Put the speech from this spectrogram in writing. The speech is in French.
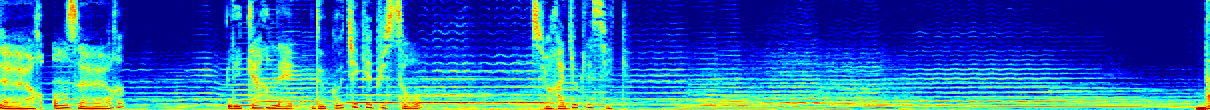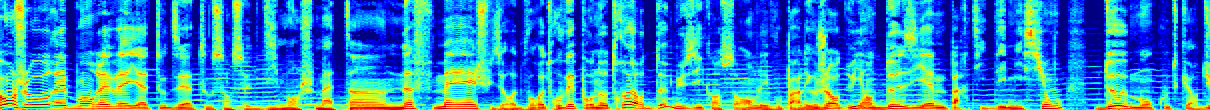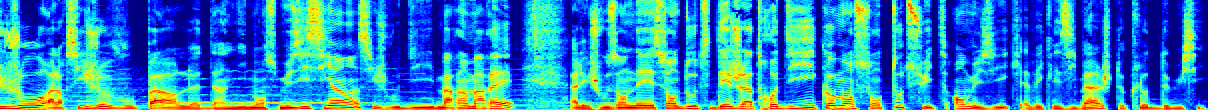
10h, 11h, les carnets de Gauthier Capuçon sur Radio Classique. Bonjour et bon réveil à toutes et à tous en ce dimanche matin 9 mai. Je suis heureux de vous retrouver pour notre heure de musique ensemble et vous parler aujourd'hui en deuxième partie d'émission de mon coup de cœur du jour. Alors si je vous parle d'un immense musicien, si je vous dis Marin Marais, allez, je vous en ai sans doute déjà trop dit. Commençons tout de suite en musique avec les images de Claude Debussy.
